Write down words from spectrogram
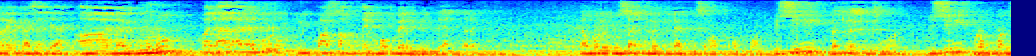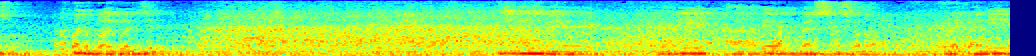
mereka saja. Ada guru, padahal ada guru dipasang tembok berdinding di antara kita. Tak boleh besar laki-laki sama perempuan. Di sini laki-laki semua. Di sini perempuan semua. Kenapa ada pula laki-laki di sini? Ini uh, Dewan Pers Nasional. Mereka ini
